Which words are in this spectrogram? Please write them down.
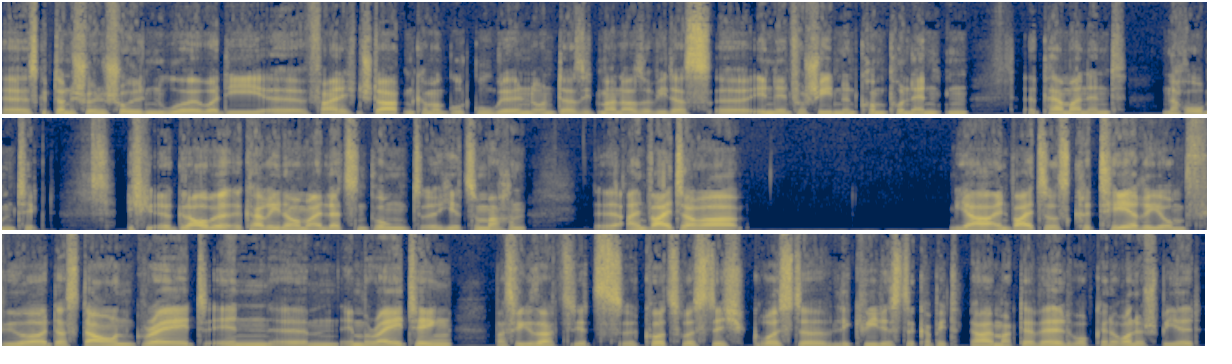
Äh, es gibt da eine schöne Schuldenuhr über die äh, Vereinigten Staaten, kann man gut googeln und da sieht man also, wie das äh, in den verschiedenen Komponenten permanent nach oben tickt. Ich glaube, Karina, um einen letzten Punkt hier zu machen, ein weiterer ja, ein weiteres Kriterium für das Downgrade in, ähm, im Rating was wie gesagt jetzt äh, kurzfristig größte, liquideste Kapitalmarkt der Welt überhaupt keine Rolle spielt,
